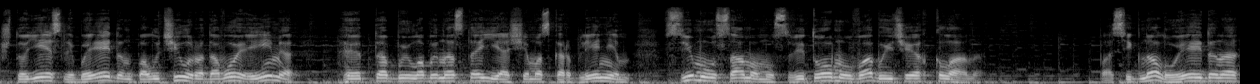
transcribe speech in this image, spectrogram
что если бы Эйден получил родовое имя, это было бы настоящим оскорблением всему самому святому в обычаях клана. По сигналу Эйдена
